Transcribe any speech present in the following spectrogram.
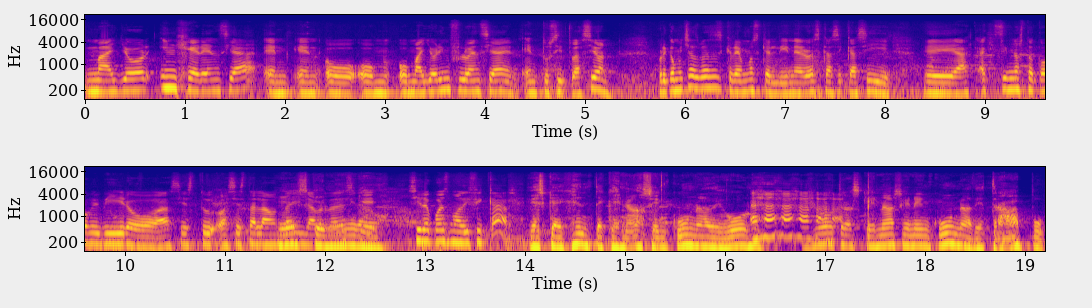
mayor injerencia en, en- o, o- o mayor influencia en, en tu situación. Porque muchas veces creemos que el dinero es casi, casi, eh, aquí sí nos tocó vivir o así, es tu- o así está la onda Es y la verdad mira. es que sí lo puedes modificar. Es que hay gente que nace en cuna de oro y otras que nacen en cuna de trapo.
